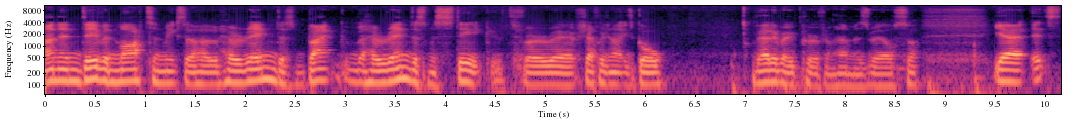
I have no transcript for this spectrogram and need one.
And then David Martin makes a horrendous back, horrendous mistake for uh, Sheffield United's goal. Very, very poor from him as well. So, yeah, it's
